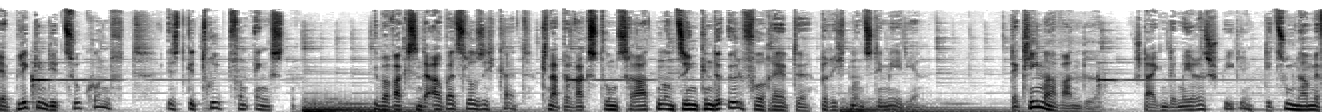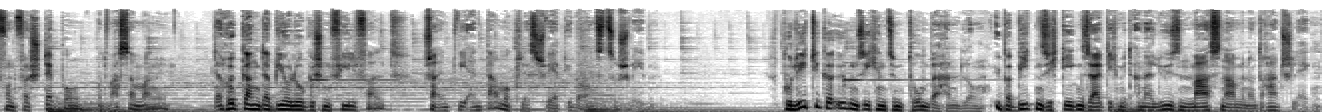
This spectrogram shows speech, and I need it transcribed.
Der Blick in die Zukunft ist getrübt von Ängsten. Über wachsende Arbeitslosigkeit, knappe Wachstumsraten und sinkende Ölvorräte berichten uns die Medien. Der Klimawandel, steigende Meeresspiegel, die Zunahme von Versteppung und Wassermangel, der Rückgang der biologischen Vielfalt scheint wie ein Damoklesschwert über uns zu schweben. Politiker üben sich in Symptombehandlung, überbieten sich gegenseitig mit Analysen, Maßnahmen und Ratschlägen.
